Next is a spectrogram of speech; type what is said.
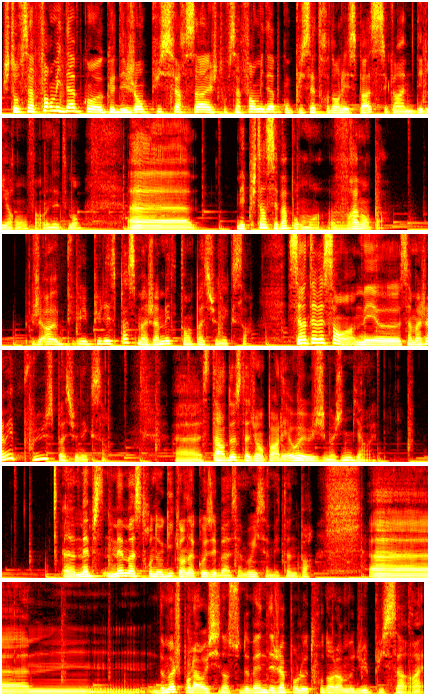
je trouve ça formidable que des gens puissent faire ça et je trouve ça formidable qu'on puisse être dans l'espace. C'est quand même délirant, enfin honnêtement. Mais putain, c'est pas pour moi, vraiment pas. J'ai- Et puis, puis l'espace m'a jamais tant passionné que ça. C'est intéressant, hein, mais ça m'a jamais plus passionné que ça. Euh, Stardust a dû en parler. Ah oui, oui, j'imagine bien. Euh, même, même Astronogeek en a causé, bah ça, oui, ça m'étonne pas. Euh, dommage pour la Russie dans ce domaine, déjà pour le trou dans leur module, puis ça, ouais.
